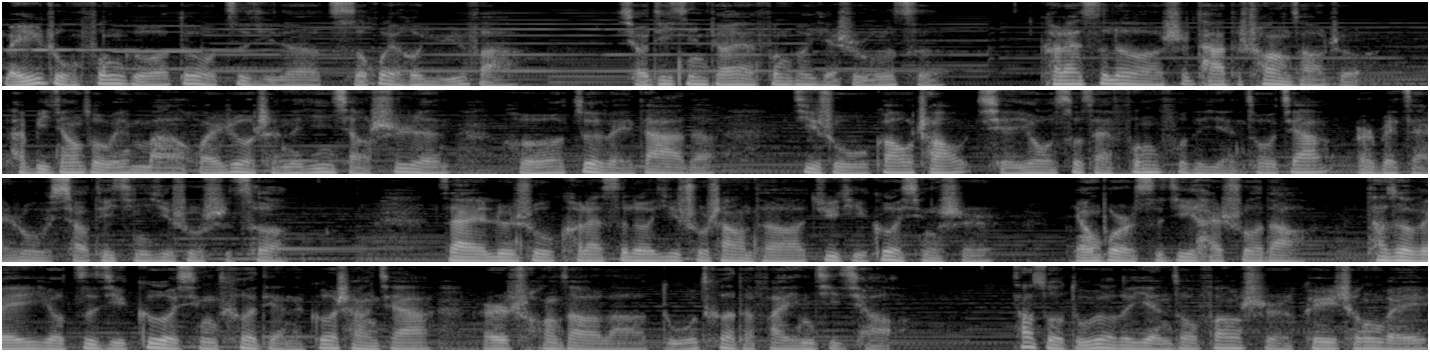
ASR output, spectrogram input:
每一种风格都有自己的词汇和语法，小提琴表演风格也是如此。”克莱斯勒是他的创造者，他必将作为满怀热忱的音响诗人和最伟大的、技术高超且又色彩丰富的演奏家而被载入小提琴艺术史册。在论述克莱斯勒艺术上的具体个性时，杨布尔斯基还说道：“他作为有自己个性特点的歌唱家，而创造了独特的发音技巧。他所独有的演奏方式可以称为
